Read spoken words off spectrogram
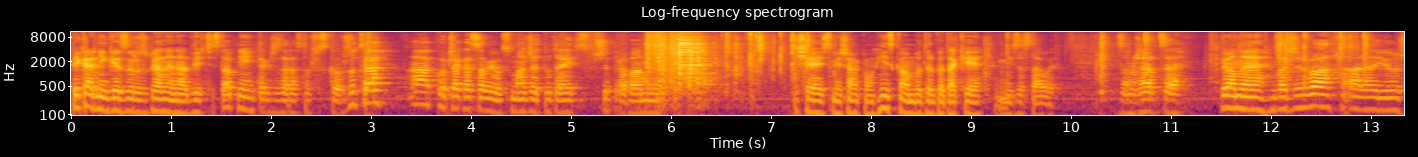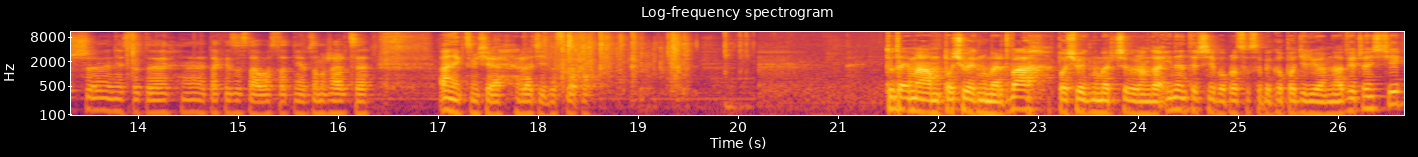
Piekarnik jest rozgrzany na 200 stopni, także zaraz to wszystko wrzucę, a kurczaka sobie usmażę tutaj z przyprawami. Dzisiaj jest mieszanką chińską, bo tylko takie mi zostały w zamrażarce. Kupione warzywa, ale już e, niestety e, takie zostały ostatnio w zamrażarce, a nie chce mi się lecieć do sklepu. Tutaj mam posiłek numer 2. Posiłek numer 3 wygląda identycznie, po prostu sobie go podzieliłem na dwie części.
